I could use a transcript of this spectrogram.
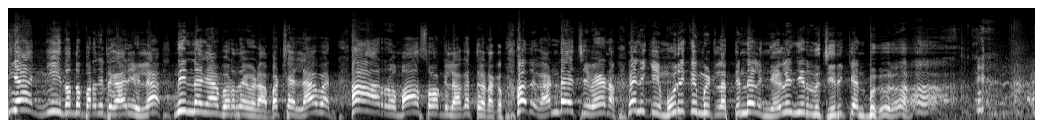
ഞാൻ നീ ഇതൊന്നും പറഞ്ഞിട്ട് കാര്യമില്ല. നിന്നെ ഞാൻ വെറുതെ വിടാം. പക്ഷെ ലവൻ ആറ് മാസമെങ്കിലും അകത്ത് കിടക്കും. അത് കണ്ടേച്ച് വേണം. എനിക്ക് ഈ മുറിക്കും വീട്ടിലെ തിന്നൽ ഞെളിഞ്ഞിരുന്ന് ചിരിക്കാൻ.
